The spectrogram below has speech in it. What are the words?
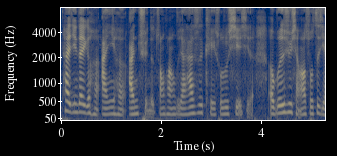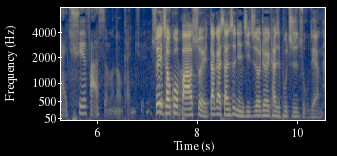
他已经在一个很安逸、很安全的状况之下，他是可以说出谢谢的，而不是去想要说自己还缺乏什么那种感觉。所以超过八岁，大概三四年级之后，就会开始不知足这样。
